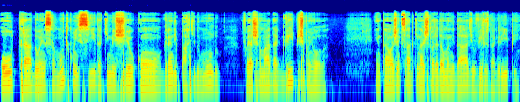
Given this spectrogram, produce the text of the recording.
outra doença muito conhecida que mexeu com grande parte do mundo foi a chamada gripe espanhola. Então, a gente sabe que na história da humanidade, o vírus da gripe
